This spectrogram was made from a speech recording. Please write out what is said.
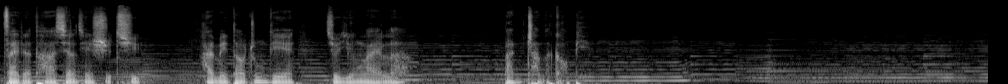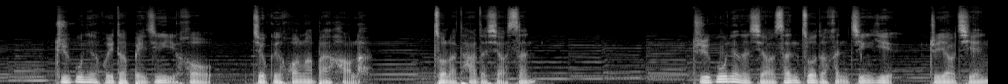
载着他向前驶去，还没到终点，就迎来了漫长的告别。纸姑娘回到北京以后，就跟黄老板好了，做了他的小三。纸姑娘的小三做的很敬业，只要钱，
